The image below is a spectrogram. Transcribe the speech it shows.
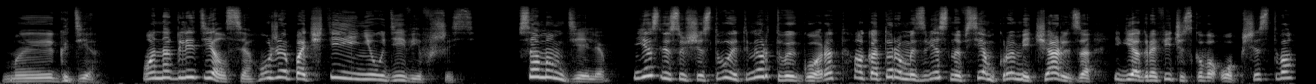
«Мы где?» Он огляделся, уже почти и не удивившись. В самом деле, если существует мертвый город, о котором известно всем, кроме Чарльза и географического общества,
